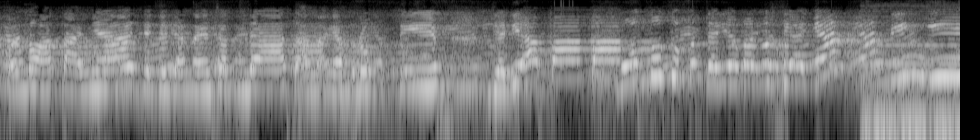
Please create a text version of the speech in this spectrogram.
Penuh otaknya, jadi anak yang cerdas, anak yang produktif. Jadi apa? Mutu sumber daya manusianya tinggi.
